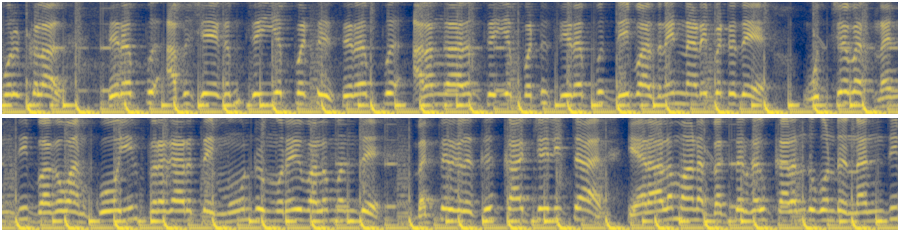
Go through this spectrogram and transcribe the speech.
பொருட்களால் சிறப்பு அபிஷேகம் செய்யப்பட்டு சிறப்பு அலங்காரம் செய்யப்பட்டு சிறப்பு தீபாசனை நடைபெற்றது. உற்சவர் நந்தி பகவான் கோயில் பிரகாரத்தை மூன்று முறை வலம் வந்து பக்தர்களுக்கு காட்சியளித்தார். ஏராளமான பக்தர்கள் கலந்து கொண்டு நந்தி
